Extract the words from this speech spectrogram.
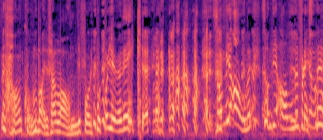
Men han kom bare fra vanlige folk bort på Gjøvik. som, vi alle, som de aller fleste.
